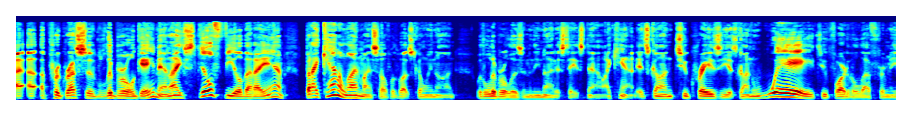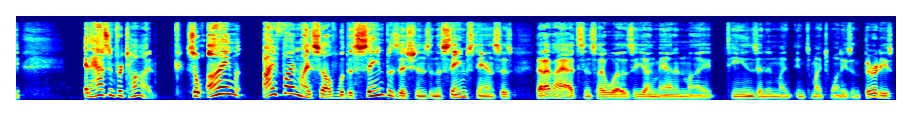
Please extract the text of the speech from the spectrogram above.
a, a progressive liberal gay man. I still feel that I am, but I can't align myself with what's going on with liberalism in the United States now. I can't. It's gone too crazy. It's gone way too far to the left for me. It hasn't for Todd. So I'm I find myself with the same positions and the same stances that I've had since I was a young man in my teens and in my into my 20s and 30s.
